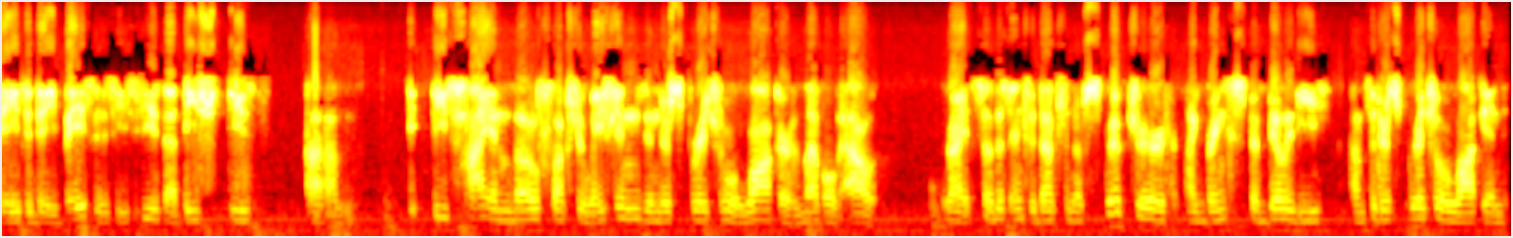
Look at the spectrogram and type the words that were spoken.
day to day basis, he sees that these these um, these high and low fluctuations in their spiritual walk are leveled out right? So this introduction of scripture like brings stability um, to their spiritual walk, and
